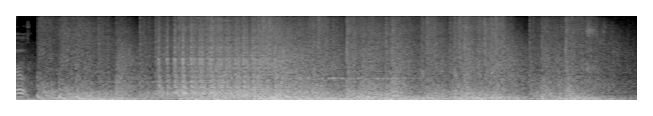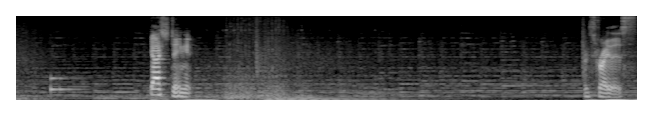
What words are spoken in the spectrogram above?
Ooh. Gosh dang it. Let's try this.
